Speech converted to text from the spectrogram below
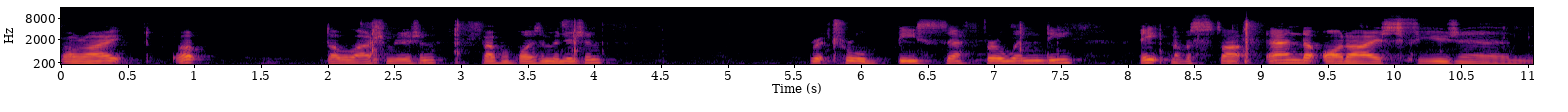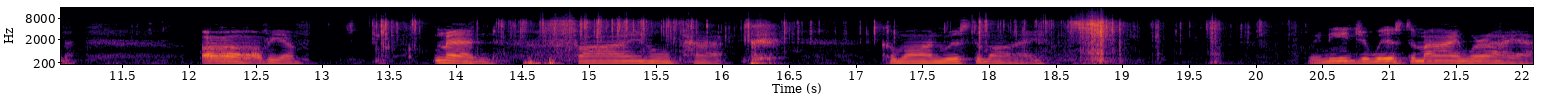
Alright, oh, Double Ash Magician, Purple Poison Magician, Ritual Beast Zephyr Windy, Eight, another start, and the Odd Eyes Fusion. Oh, we have, man, final pack. Come on, Wisdom Eye. We need your Wisdom Eye, where are ya?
